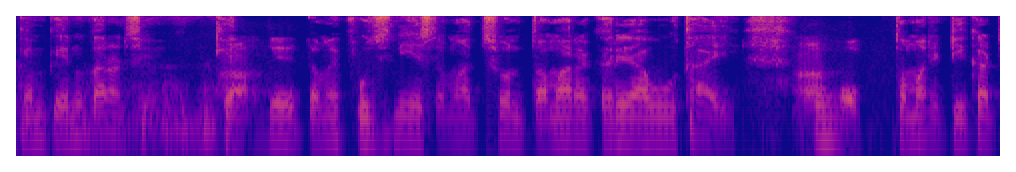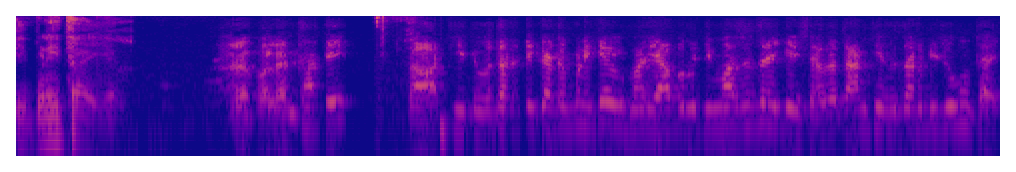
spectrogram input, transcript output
કેમ કે એનું કારણ છે કે હા. આજે તમે પૂજનીય સમાજ છો ને તમારા ઘરે આવું થાય તમારી ટીકા ટિપ્પણી થાય એમ. ભલે ને થતી તો આથી વધારે ટિકિટ પણ કેવી? મારી આબરૂજી માસ થઈ ગઈ છે. હવે તો આનાથી વધારે બીજું શું થાય?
